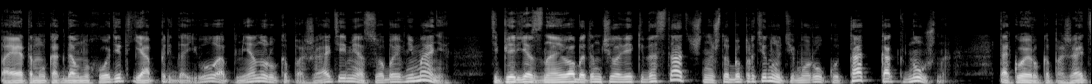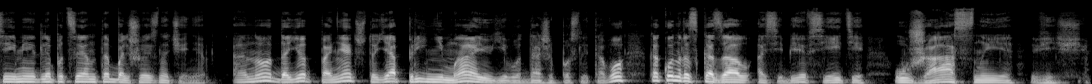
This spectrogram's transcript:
Поэтому, когда он уходит, я придаю обмену рукопожатиями особое внимание. Теперь я знаю об этом человеке достаточно, чтобы протянуть ему руку так, как нужно. Такое рукопожатие имеет для пациента большое значение. Оно дает понять, что я принимаю его даже после того, как он рассказал о себе все эти ужасные вещи.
